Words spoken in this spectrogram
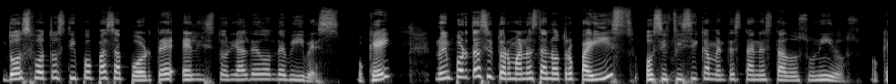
dos fotos tipo pasaporte, el historial de donde vives, ¿ok? No importa si tu hermano está en otro país o si físicamente está en Estados Unidos, ¿ok?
